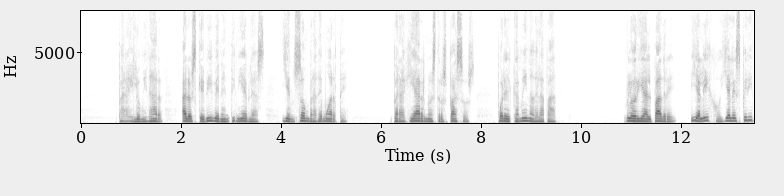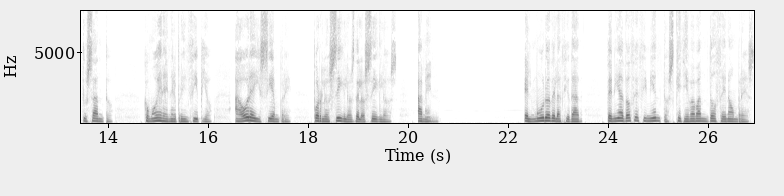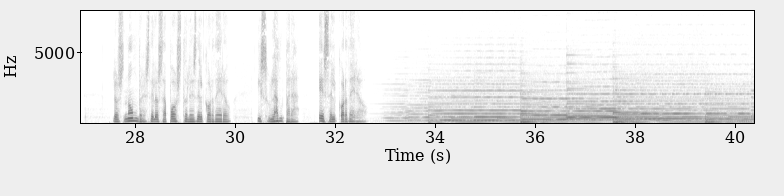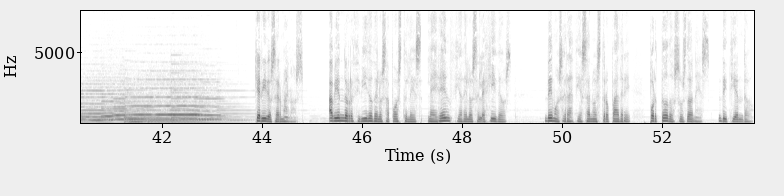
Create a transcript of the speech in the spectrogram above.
para iluminar a los que viven en tinieblas y en sombra de muerte, para guiar nuestros pasos por el camino de la paz. Gloria al Padre, y al Hijo, y al Espíritu Santo, como era en el principio, ahora y siempre, por los siglos de los siglos. Amén. El muro de la ciudad tenía doce cimientos que llevaban doce nombres, los nombres de los apóstoles del Cordero, y su lámpara es el Cordero. Queridos hermanos, habiendo recibido de los apóstoles la herencia de los elegidos, demos gracias a nuestro Padre por todos sus dones, diciendo,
